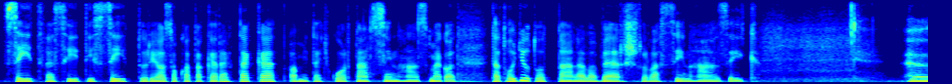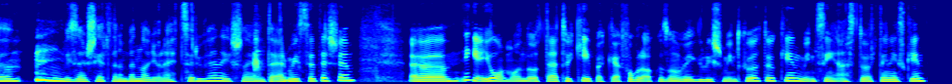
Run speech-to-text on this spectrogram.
szétfeszíti, széttöri azokat a kereteket, amit egy kortárs színház megad. Tehát hogy jutottál el a verstől a színházig? Bizonyos értelemben nagyon egyszerűen és nagyon természetesen. Igen, jól mondott, tehát, hogy képekkel foglalkozom végül is, mint költőként, mint színház történészként.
